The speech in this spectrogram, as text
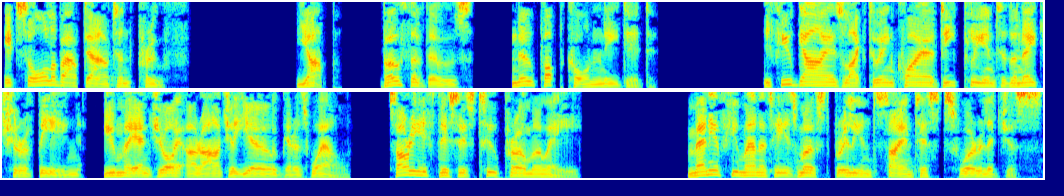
It's all about doubt and proof. Yup. Both of those. No popcorn needed. If you guys like to inquire deeply into the nature of being, you may enjoy our Raja Yoga as well. Sorry if this is too promo-y. Many of humanity's most brilliant scientists were religious.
